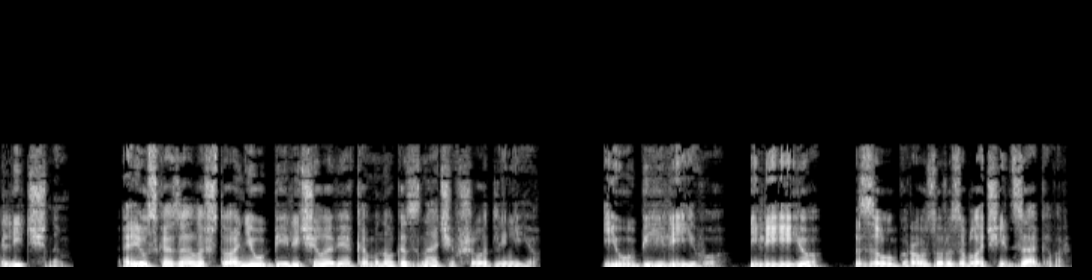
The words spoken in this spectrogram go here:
личным. Рил сказала, что они убили человека, много значившего для нее. И убили его, или ее, за угрозу разоблачить заговор.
